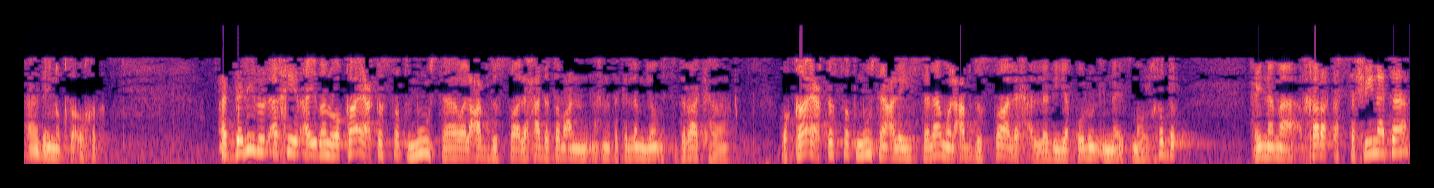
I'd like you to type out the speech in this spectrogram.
هذه نقطة أخرى. الدليل الأخير أيضا وقائع قصة موسى والعبد الصالح. هذا طبعا نحن تكلمنا اليوم استدراكها. وقائع قصة موسى عليه السلام والعبد الصالح الذي يقولون إن اسمه الخضر. حينما خرق السفينة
